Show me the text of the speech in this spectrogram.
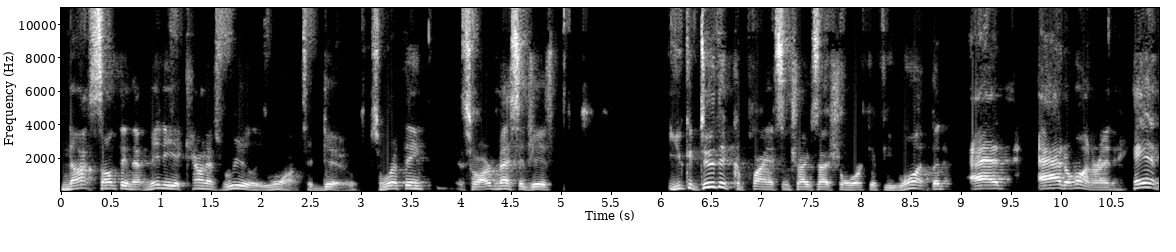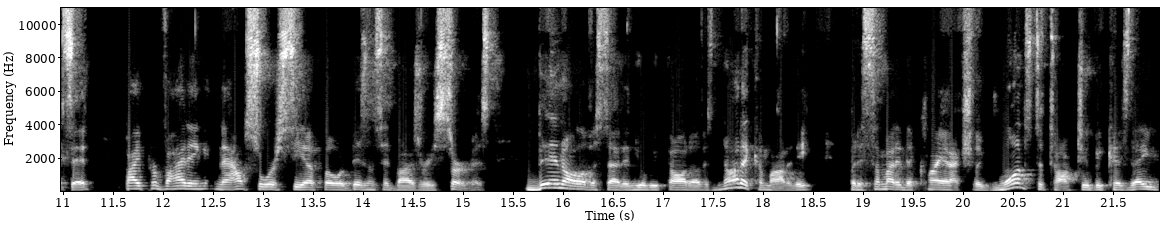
not something that many accountants really want to do. So we're thinking, so our message is you could do the compliance and transactional work if you want, but add add on or enhance it by providing an outsourced CFO or business advisory service. Then all of a sudden you'll be thought of as not a commodity, but as somebody the client actually wants to talk to because they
